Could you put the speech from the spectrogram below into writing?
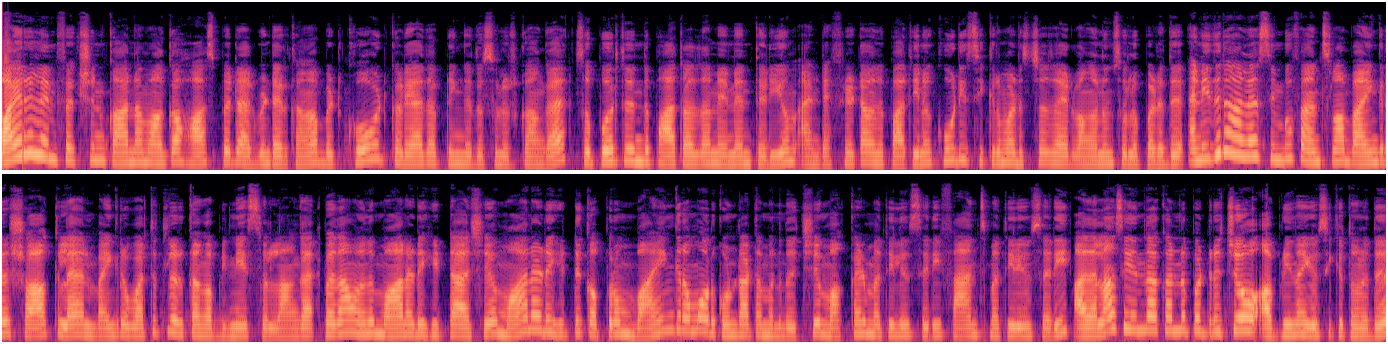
வைரல் இன்ஃபெக்ஷன் காரணமாக ஹாஸ்பிட்டல் அட்மிட் ஆயிருக்காங்க பட் கோவிட் கிடையாது அப்படிங்கறத சொல்லிருக்காங்க. சோ பொறுத்து இருந்து பார்த்தால் தான் என்னன்னு தெரியும். அண்ட் டெஃபினட்டா வந்து பாத்தீங்கன்னா கூடி சீக்கிரமா டிஸ்சார்ஜ் ஆயிடுவாங்கன்னு சொல்லப்படுது. அண்ட் இதனால சிம்பு ஃபேன்ஸ் எல்லாம் பயங்கர ஷாக்ல அண்ட் பயங்கர வருத்தத்துல இருக்காங்க அப்படின்னே சொல்லாங்க. இப்பதான் வந்து மாநாடு ஹிட் ஆச்சு. மாநாடு ஹிட்டுக்கு அப்புறம் பயங்கரமா ஒரு கொண்டாட்டம் இருந்துச்சு. மக்கள் மத்தியிலும் சரி ஃபேன்ஸ் மத்தியிலும் சரி. அதெல்லாம் சேர்ந்தா கண்டுபட்டுருச்சோ அப்படின்னு தான் யோசிக்க தோணுது.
